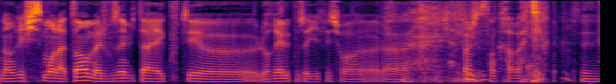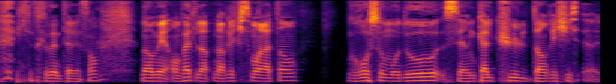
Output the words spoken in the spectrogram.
L'enrichissement latent, ben, je vous invite à écouter euh, le réel que vous aviez fait sur euh, la, la page de sans cravate. C'est- qui était très intéressant. Non, mais en fait, l'en- l'enrichissement latent, grosso modo, c'est un calcul d'enrichis- euh,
